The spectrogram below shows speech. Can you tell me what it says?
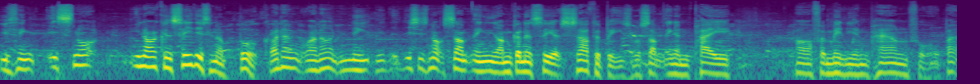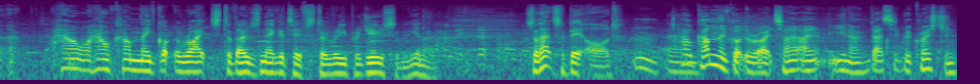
you think it's not. You know, I can see this in a book. I don't. I don't need. This is not something I'm going to see at Sotheby's or something and pay half a million pound for. But how how come they've got the rights to those negatives to reproduce them? You know. So that's a bit odd. Um, how come they've got the rights? I, I, you know, that's a good question.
